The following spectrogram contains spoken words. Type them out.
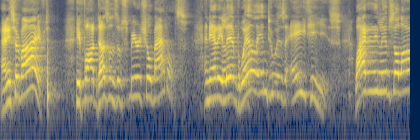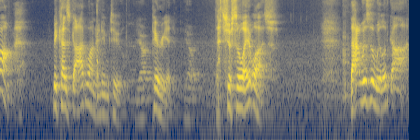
And he survived. He fought dozens of spiritual battles. And yet he lived well into his 80s. Why did he live so long? Because God wanted him to. Yep. Period. Yep. That's just the way it was. That was the will of God.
